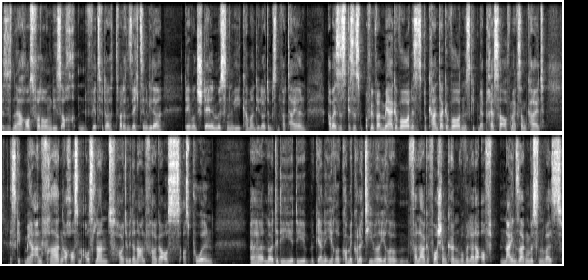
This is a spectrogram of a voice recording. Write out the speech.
Das ist eine Herausforderung, die ist auch jetzt 2016 wieder, der wir uns stellen müssen. Wie kann man die Leute ein bisschen verteilen? Aber es ist, es ist auf jeden Fall mehr geworden, es ist bekannter geworden, es gibt mehr Presseaufmerksamkeit, es gibt mehr Anfragen, auch aus dem Ausland. Heute wieder eine Anfrage aus, aus Polen. Äh, Leute, die, die gerne ihre Comic-Kollektive, ihre Verlage vorstellen können, wo wir leider oft Nein sagen müssen, weil es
